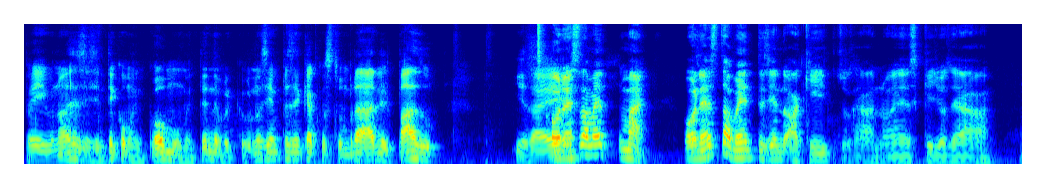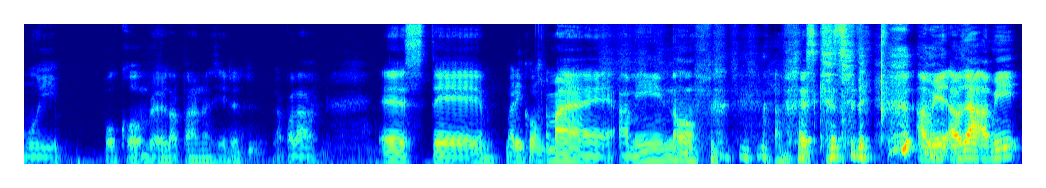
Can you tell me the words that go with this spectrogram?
Pero uno a veces se siente como incómodo, ¿me entiendes? Porque uno siempre se que acostumbra a dar el paso. Y esa es... Honestamente, ma, honestamente, siendo aquí, o sea, no es que yo sea muy poco hombre, ¿verdad? Para no decir la palabra. Este. Maricón. Mae, a mí no. es que. A mí, o sea, a mí.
